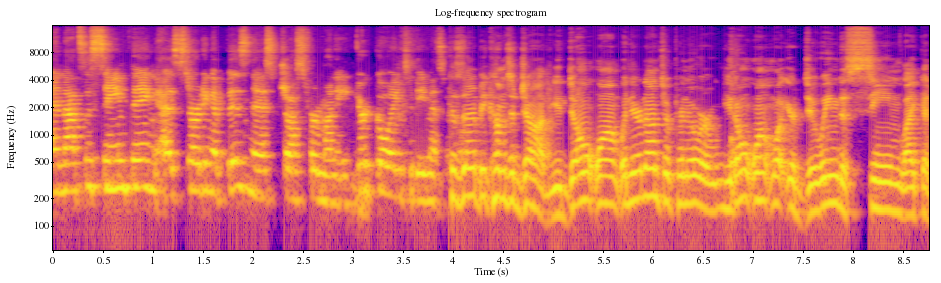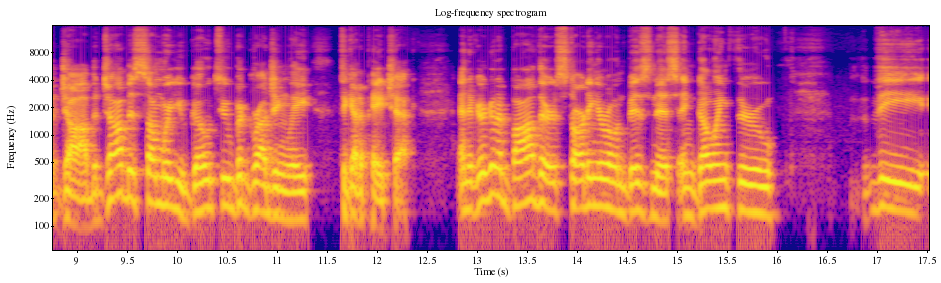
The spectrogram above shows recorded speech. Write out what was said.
And that's the same thing as starting a business just for money. You're going to be miserable. Because then it becomes a job. You don't want, when you're an entrepreneur, you don't want what you're doing to seem like a job. A job is somewhere you go to begrudgingly to get a paycheck. And if you're going to bother starting your own business and going through the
